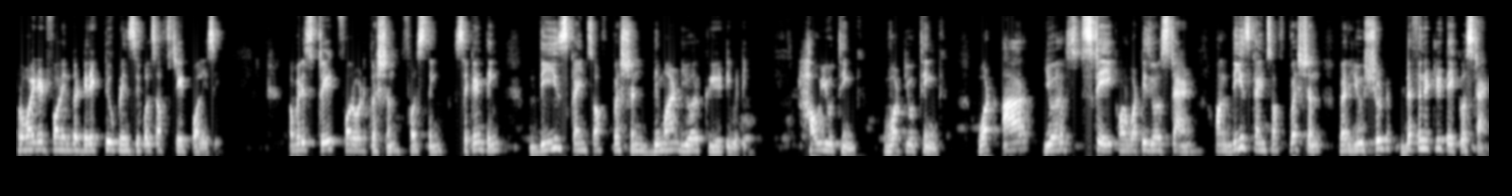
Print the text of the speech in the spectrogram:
provided for in the directive principles of state policy. A very straightforward question first thing. Second thing these kinds of question demand your creativity. How you think what you think what are your stake or what is your stand on these kinds of question where you should definitely take a stand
